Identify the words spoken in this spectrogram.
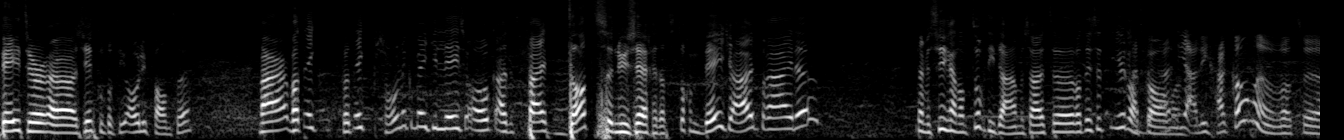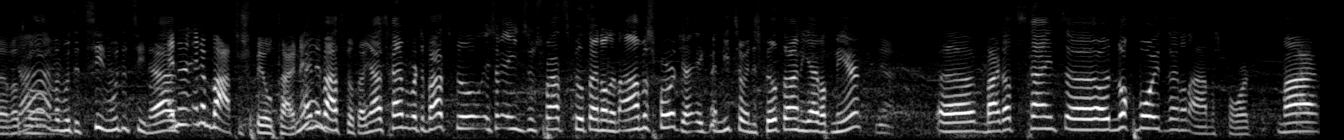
beter zicht komt op die olifanten. Maar wat ik, wat ik persoonlijk een beetje lees ook uit het feit dat ze nu zeggen dat ze toch een beetje uitbreiden. Nou, misschien gaan dan toch die dames uit, uh, wat is het, Ierland komen. Ja, die gaan komen. Wat, uh, wat ja, we moeten het zien, we moeten het zien. Hè. En, een, en een waterspeeltuin, hè? En een waterspeeltuin. Ja, schijnbaar wordt de waterspeel, is er één zo'n waterspeeltuin dan in Amersfoort. Ja, ik ben niet zo in de speeltuin, jij wat meer. Ja. Uh, maar dat schijnt nog mooier te zijn dan Amersfoort. Maar...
